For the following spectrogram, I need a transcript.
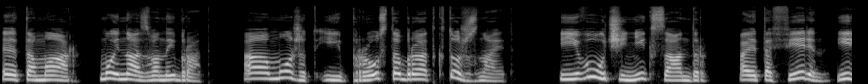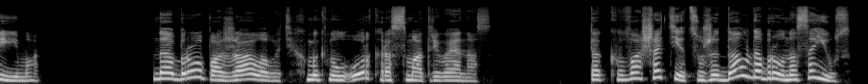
«Это Мар, мой названный брат. А может и просто брат, кто ж знает. И его ученик Сандер, а это Ферин и Рима. «Добро пожаловать», – хмыкнул орк, рассматривая нас. «Так ваш отец уже дал добро на союз?»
